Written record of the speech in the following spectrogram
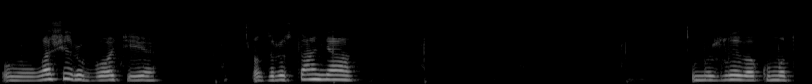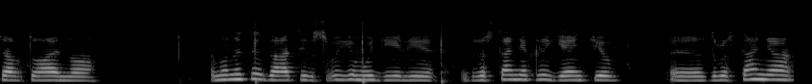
у вашій роботі, зростання, можливо, кому це актуально, монетизації в своєму ділі, зростання клієнтів, е, зростання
